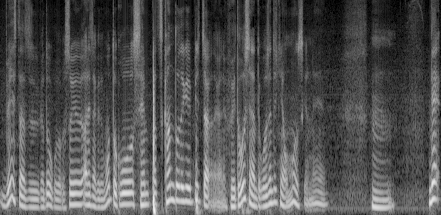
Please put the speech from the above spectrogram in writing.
ベイスターズがどうこうとかそういうあれだけどもっとこう先発完投できるピッチャーがね増えてほしいなって個人的には思うんですけどね。うん。で、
